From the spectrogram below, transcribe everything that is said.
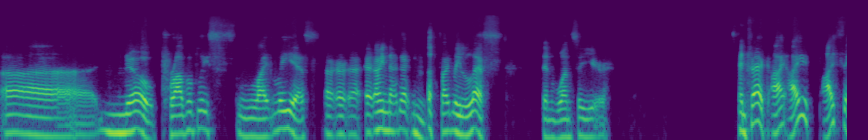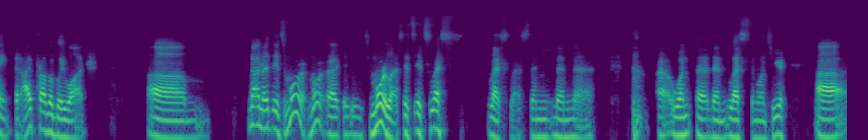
Uh, no, probably slightly yes. Or, or, uh, I mean, that, that, hmm, slightly less than once a year. In fact, I I I think that I probably watch. Um, no, no, it's more more. Uh, it's more or less. It's it's less less less than than uh, uh, one uh, than less than once a year. Uh,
